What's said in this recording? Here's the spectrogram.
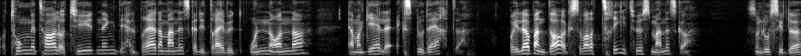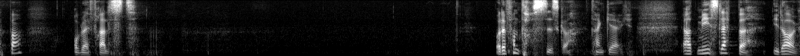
og tungetale og tydning. De helbreda mennesker, de drev ut onde ånder. Evangeliet eksploderte. Og I løpet av en dag så var det 3000 mennesker som lot seg døpe og ble frelst. Og det fantastiske, tenker jeg, er at vi slipper i dag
